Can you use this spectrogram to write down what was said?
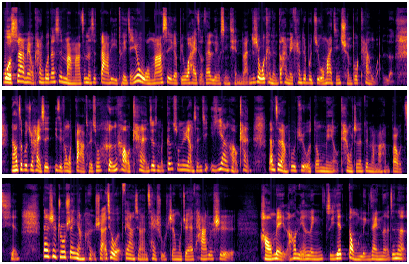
我虽然没有看过，但是妈妈真的是大力推荐，因为我妈是一个比我还走在流行前端，就是我可能都还没看这部剧，我妈已经全部看完了。然后这部剧她也是一直跟我大推说很好看，就什么跟《熟女养成记》一样好看。但这两部剧我都没有看，我真的对妈妈很抱歉。但是朱轩洋很帅，而且我非常喜欢蔡淑臻，我觉得她就是好美，然后年龄直接冻龄在那，真的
